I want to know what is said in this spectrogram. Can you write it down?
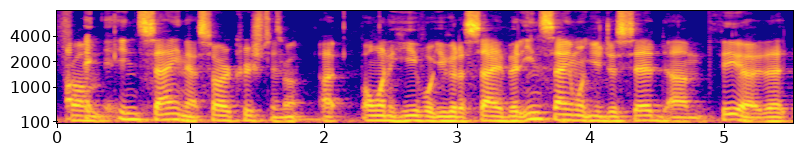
From uh, in saying that, sorry, Christian, right. I, I, want to hear what you've got to say. But in saying what you just said, um, Theo, that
